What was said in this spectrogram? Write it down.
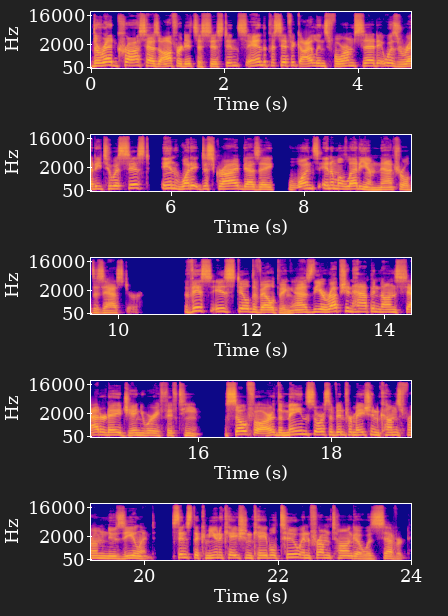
The Red Cross has offered its assistance, and the Pacific Islands Forum said it was ready to assist in what it described as a once in a millennium natural disaster. This is still developing as the eruption happened on Saturday, January 15th. So far, the main source of information comes from New Zealand, since the communication cable to and from Tonga was severed.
